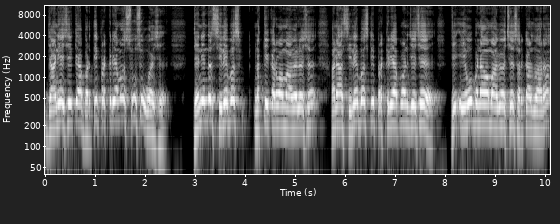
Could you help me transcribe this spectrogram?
જાણીએ છીએ કે આ ભરતી પ્રક્રિયામાં શું શું હોય છે. જેની અંદર સિલેબસ નક્કી કરવામાં આવેલો છે અને આ સિલેબસની પ્રક્રિયા પણ જે છે, જે એવો બનાવવામાં આવ્યો છે સરકાર દ્વારા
